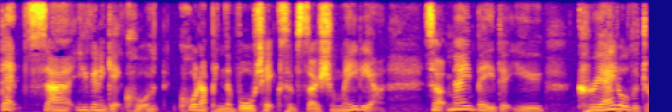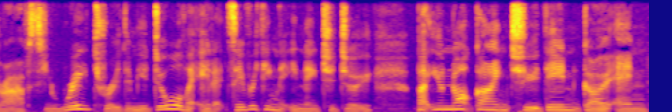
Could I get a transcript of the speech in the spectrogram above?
that's uh, you're going to get caught caught up in the vortex of social media. So it may be that you create all the drafts, you read through them, you do all the edits, everything that you need to do, but you're not going to then go and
